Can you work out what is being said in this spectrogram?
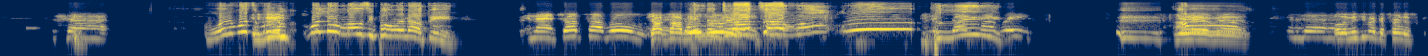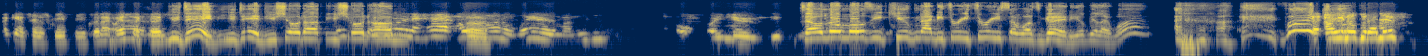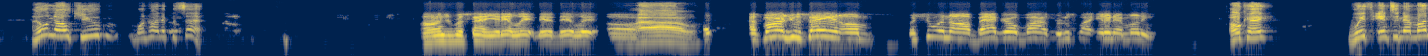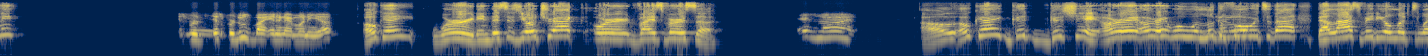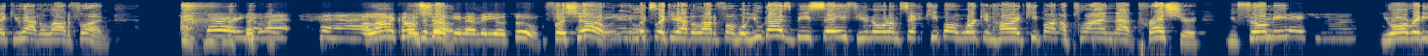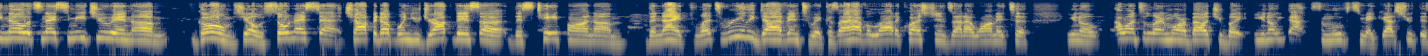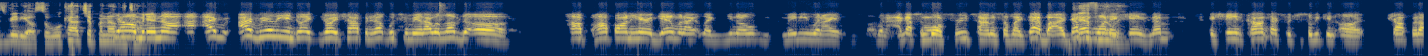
What what what, him? what Lil Mosey pulling up in? And that drop top rolls. Drop man. top In rolls, the drop top roll? And the drop top Please. Yeah, Ah, man. Well, let me see if I can turn this. I can't turn the screen for you. Could I? Yes, I could. You did, you did. You showed up. You showed um. wearing a hat I was uh. unaware, my nigga. Tell Lil Mosey KUBE 93.3 so what's good. He'll be like, what? what? Oh, you KUBE? know who that is? He'll know KUBE 100%. 100. percent Yeah, they're lit. They're they're lit. Uh, Wow. as far as you were saying, um, we're shooting uh Bad Girl Vibes produced by Internet Money. Okay. With internet money? It's, pro- it's produced by Internet Money. Yep. Okay. Word. And this is your track or vice versa? It's mine. Oh, okay. Good, good shit. All right, all right. Well, we're looking forward to that. That last video looked like you had a lot of fun. Sorry, you know that. A lot of For sure. controversy in that video too. For sure. yeah. It looks like you had a lot of fun. Well, you guys be safe. You know what I'm saying? Keep on working hard. Keep on applying that pressure. You feel me? Appreciate you, man. You already know. It's nice to meet you. And um, Gomes, yo, so nice to chop it up when you drop this uh this tape on um the 9th. Let's really dive into it because I have a lot of questions that I wanted to, you know, I want to learn more about you. But you know, you got some moves to make. You got to shoot this video. So we'll catch up another Yo, time. man, no, I, I really enjoy enjoy chopping it up with you, man. I would love to uh hop hop on here again when I like you know maybe when I when I got some more free time and stuff like that. But I definitely, want to exchange them exchange contacts with you so we can uh chop it up.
